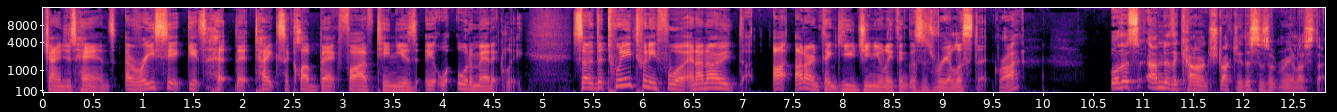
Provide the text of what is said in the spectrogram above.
changes hands, a reset gets hit that takes a club back five, ten years automatically. So the 2024, and I know I, I don't think you genuinely think this is realistic, right? Well, this under the current structure, this isn't realistic.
